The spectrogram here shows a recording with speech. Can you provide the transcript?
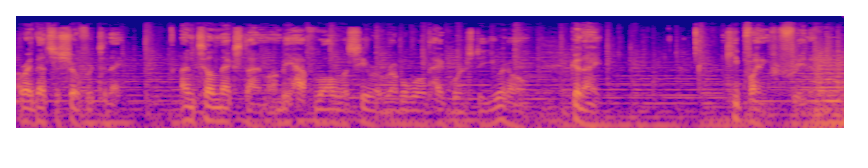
All right, that's the show for today. Until next time, on behalf of all of us here at Rebel World Headquarters to you at home, good night. Keep fighting for freedom.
